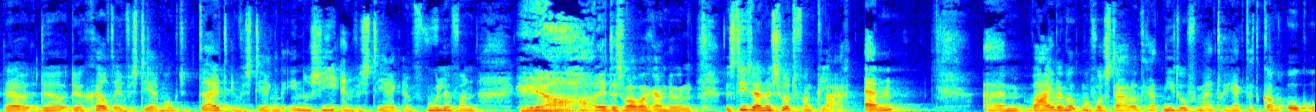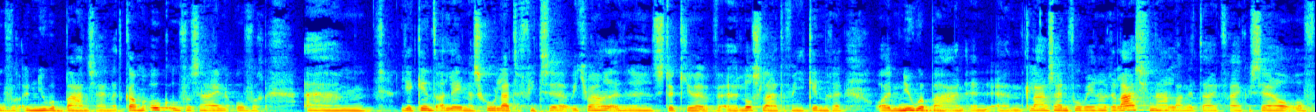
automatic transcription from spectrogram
De, de, de geldinvestering, maar ook de tijdinvestering, de energieinvestering. En voelen van, ja, dit is wat we gaan doen. Dus die zijn een soort van klaar. En Um, waar je dan ook maar voor staat, want het gaat niet over mijn traject. Het kan ook over een nieuwe baan zijn. Het kan ook over zijn over um, je kind alleen naar school laten fietsen. Weet je wel, een, stukje uh, loslaten van je kinderen. Een nieuwe baan en um, klaar zijn voor weer een relatie na een lange tijd vrijgezel. Of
